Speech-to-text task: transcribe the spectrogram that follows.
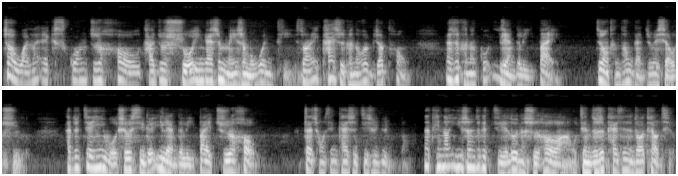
照完了 X 光之后，他就说应该是没什么问题，虽然一开始可能会比较痛，但是可能过一两个礼拜，这种疼痛感就会消失了。他就建议我休息个一两个礼拜之后，再重新开始继续运动。那听到医生这个结论的时候啊，我简直是开心的都要跳起来。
